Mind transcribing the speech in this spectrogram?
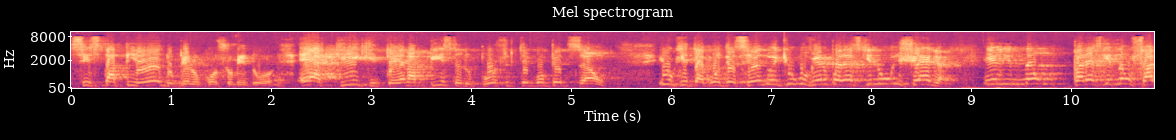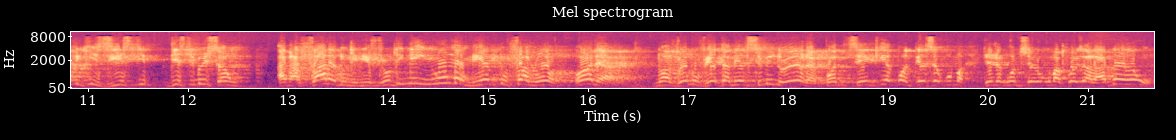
se estapeando pelo consumidor. É aqui que tem, é na pista do posto que tem competição. E o que está acontecendo é que o governo parece que não enxerga. Ele não, parece que ele não sabe que existe distribuição. A, fala do ministro ontem em nenhum momento falou, olha, nós vamos ver também a distribuidora, pode ser que aconteça alguma, esteja acontecendo alguma coisa lá. Não,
